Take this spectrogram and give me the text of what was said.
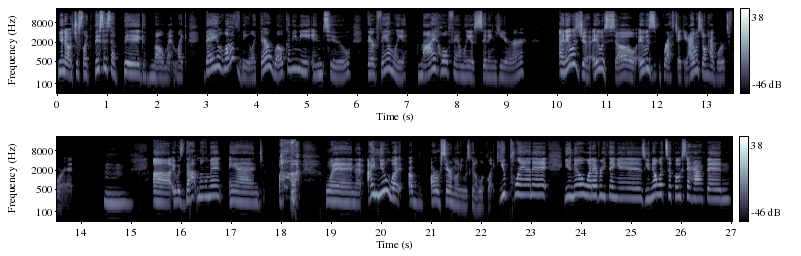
You know it's just like this is a big moment. Like they love me. Like they're welcoming me into their family. My whole family is sitting here. And it was just it was so it was breathtaking. I almost don't have words for it. Hmm. uh, it was that moment and when i knew what our, our ceremony was going to look like you plan it you know what everything is you know what's supposed to happen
